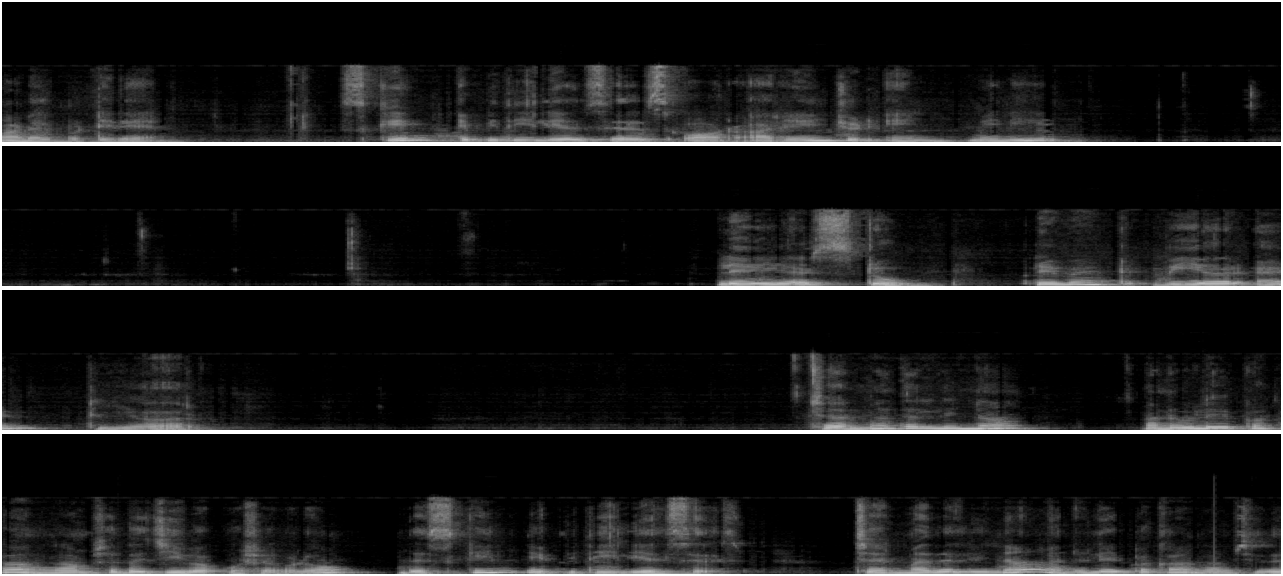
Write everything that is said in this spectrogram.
ಮಾಡಲ್ಪಟ್ಟಿದೆ. Skin epithelial cells are arranged in many layers to prevent wear and tear. ಚರ್ಮದಲ್ಲಿನ ಅನುಲೇಪಕ ಅಂಗಾಂಶದ ಜೀವಕೋಶಗಳು ದ ಸ್ಕಿನ್ ಎಪಿಥೀಲಿಯಲ್ ಸೆಲ್ಸ್ ಚರ್ಮದಲ್ಲಿನ ಅನುಲೇಪಕ ಅಂಗಾಂಶದ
